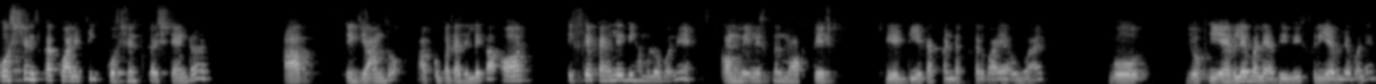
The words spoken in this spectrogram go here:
क्वेश्चन का क्वालिटी क्वेश्चन का स्टैंडर्ड आप एग्ज़ाम दो, आपको पता चलेगा। और इससे पहले भी हम लोगों ने combinational mock test GATE D का कंडक्ट करवाया हुआ है। वो जो कि अवेलेबल है, अभी भी फ्री अवेलेबल है,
